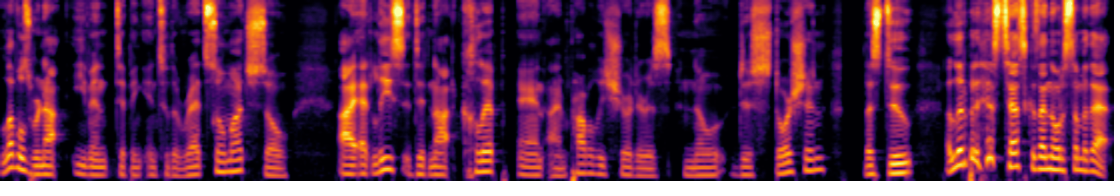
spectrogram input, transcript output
levels were not even dipping into the red so much. So I at least did not clip, and I'm probably sure there is no distortion. Let's do a little bit of hiss test because I noticed some of that.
